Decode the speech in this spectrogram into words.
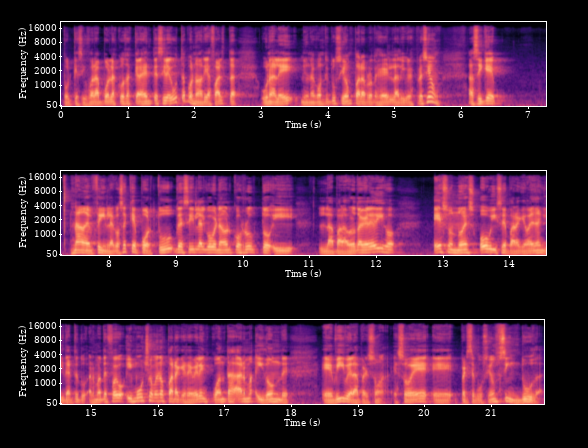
Porque si fuera por las cosas que a la gente sí le gusta, pues no haría falta una ley ni una constitución para proteger la libre expresión. Así que, nada, en fin, la cosa es que por tú decirle al gobernador corrupto y la palabrota que le dijo, eso no es óbice para que vayan a quitarte tus armas de fuego y mucho menos para que revelen cuántas armas y dónde eh, vive la persona. Eso es eh, persecución sin duda.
